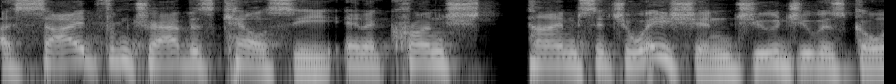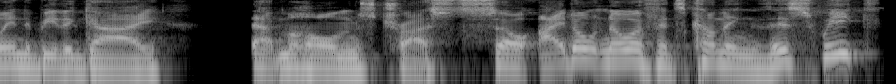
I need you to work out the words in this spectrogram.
aside from Travis Kelce in a crunch time situation, Juju is going to be the guy that Mahomes trusts. So I don't know if it's coming this week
